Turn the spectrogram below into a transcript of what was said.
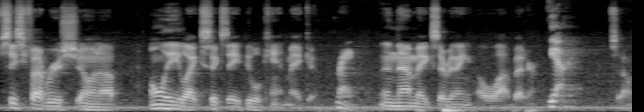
65 brews showing up, only like six to eight people can't make it Right. and that makes everything a lot better. Yeah. So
